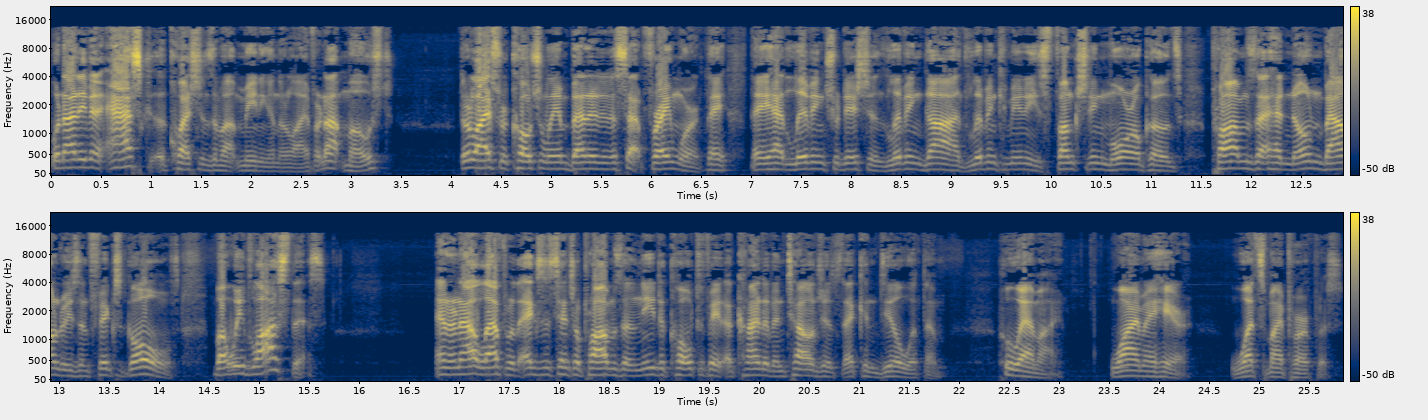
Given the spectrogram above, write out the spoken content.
would not even ask questions about meaning in their life, or not most. Their lives were culturally embedded in a set framework. They, they had living traditions, living gods, living communities, functioning moral codes, problems that had known boundaries and fixed goals. But we've lost this and are now left with existential problems and the need to cultivate a kind of intelligence that can deal with them. Who am I? Why am I here? What's my purpose?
